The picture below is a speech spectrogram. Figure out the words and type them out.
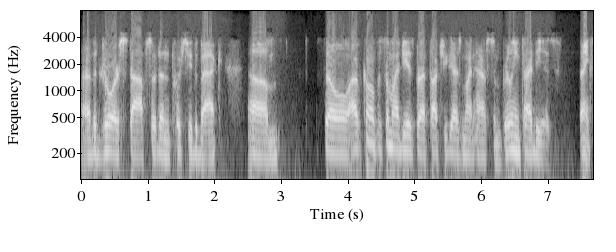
uh, the drawer stop, so it doesn't push through the back. Um, so I've come up with some ideas, but I thought you guys might have some brilliant ideas. Thanks.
